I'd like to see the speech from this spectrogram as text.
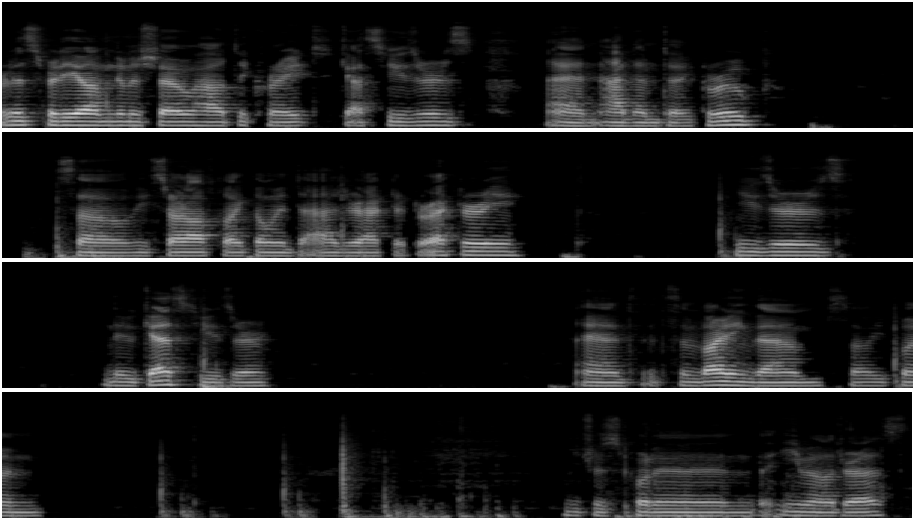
For this video, I'm going to show how to create guest users and add them to a group. So we start off by going to Azure Active Directory, users, new guest user, and it's inviting them. So you put in, you just put in the email address.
